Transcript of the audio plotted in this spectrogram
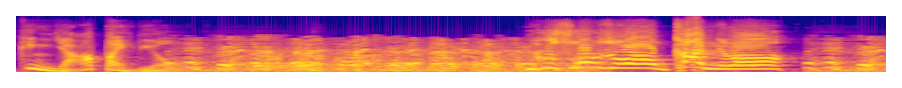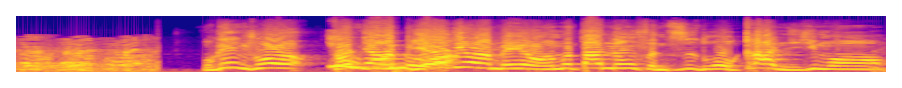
给你牙掰掉。你给我说不说？我干你了！我跟你说，咱家别的地方没有，他妈丹东粉丝多，我干你信不？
